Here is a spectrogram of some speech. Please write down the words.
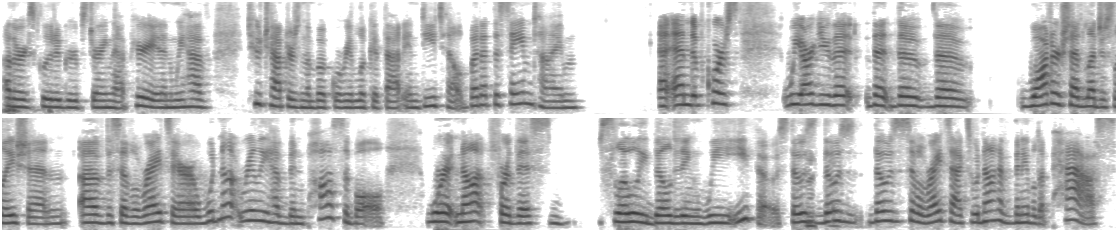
other excluded groups during that period. And we have two chapters in the book where we look at that in detail. But at the same time, and of course, we argue that that the the watershed legislation of the civil rights era would not really have been possible were it not for this slowly building we ethos those mm-hmm. those those civil rights acts would not have been able to pass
